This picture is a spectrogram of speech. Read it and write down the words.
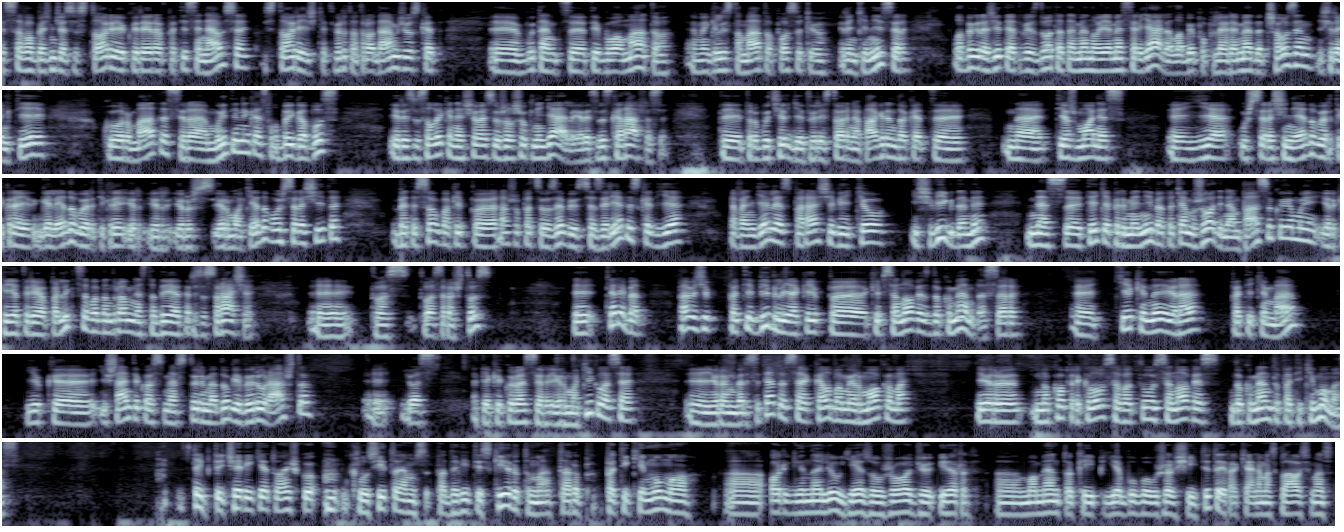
savo bažnyčios istorijoje, kuri yra pati seniausia istorija iš ketvirto atrodo amžiaus, kad e, būtent tai buvo Mato, evangelisto Mato posakių rinkinys ir labai gražiai tai atvaizduota tame naujame seriale, labai populiariame The Chosen, išrinktieji, kur Matas yra muitininkas, labai gabus ir jis visą laiką nešiojasi užrašų knygelę ir jis viską rašosi. Tai turbūt irgi turi istorinio pagrindo, kad na, tie žmonės, e, jie užsirašinėdavo ir tikrai galėdavo ir tikrai ir, ir, ir, ir mokėdavo užsirašyti, bet tiesiog, va, kaip rašo pats Eusebijus Cezarėtis, kad jie Evangelijas parašė veikiau išvykdami, nes teikia pirmenybę tokiam žodiniam pasakojimui ir kai jie turėjo palikti savo bendruomenės, tada jie tarsi surašė e, tuos, tuos raštus. E, gerai, bet Pavyzdžiui, pati Biblija kaip, e, kaip senovės dokumentas, ar e, kiek jinai yra patikima, juk e, iš antikos mes turime daug įvairių raštų, juos apie kai kuriuos ir, ir mokyklose, ir universitetuose kalbama ir mokoma, ir nuo ko priklauso va tų senovės dokumentų patikimumas. Taip, tai čia reikėtų, aišku, klausytojams padaryti skirtumą tarp patikimumo originalių Jėzaus žodžių ir momento, kaip jie buvo užrašyti, tai yra keliamas klausimas,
